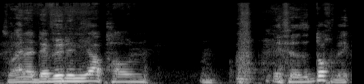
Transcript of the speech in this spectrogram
So. einer, der würde nie abhauen. Ist er doch weg.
